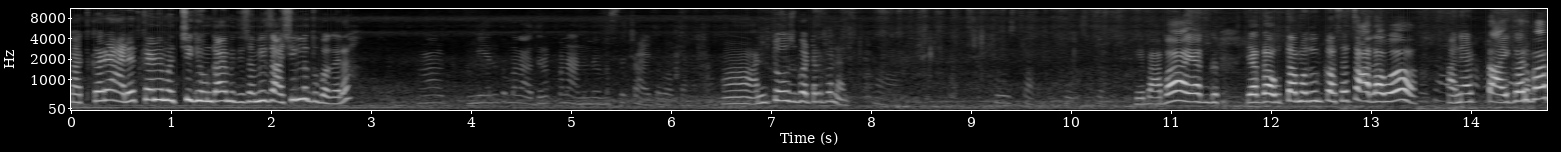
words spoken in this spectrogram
कातकरे आलेत काय नाही? मच्छी घेऊन काय माहिती? समीर जाशील ना तू बघायला? हा मी आणि तुम्हाला अद्रक पण आणून दे मस्त चाय करू आपण. हा आणि टोस्ट बटर पण आहे. हे. बाबा या ग- या गवतामधून कसं चालावं? आणि हा टायगर बघ.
